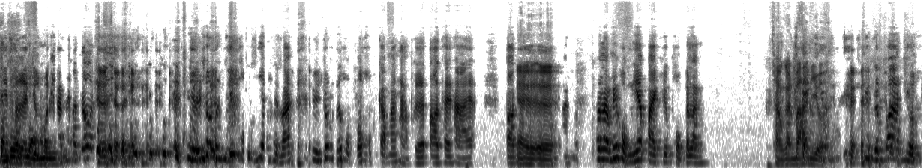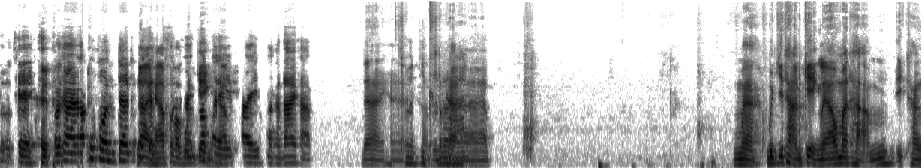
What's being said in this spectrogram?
research อยู่เหมือนกันขอโทษมีอยู่ช่วงหนึงที่ผมเงียบเห็นไหมมีช่วงหนึ่งผมผมกลับมาหาเพิร์ทตอนท้ายๆอะตอนเออเออตอนที่ผมเงียบไปคือผมกำลังทำการบ้านอยู่อยู่กันบ้านอยู่โอเคโอเคครับทุกคนเจอกันได้ครับถ้าขอบคุณกิดเก่งครับไปไปฟังกันได้ครับ ได้ฮะสวัสดีขอณครับบมาเมื่อกี้ถามเก่งแล้วมาถามอีกทั้ง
